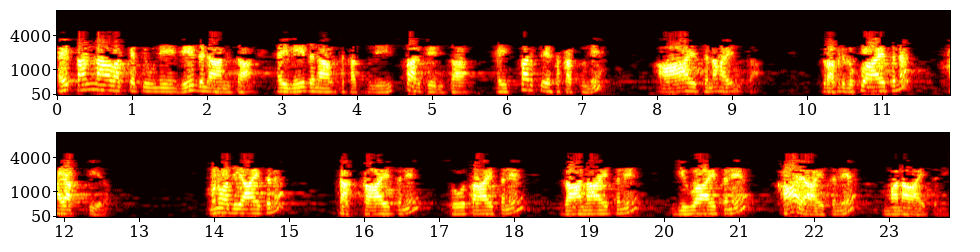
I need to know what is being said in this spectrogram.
ඇයි තණ්හාවක් ඇති වුනේ? වේදනාව නිසා. ඇයි වේදනාව සකස් වුනේ? ස්පර්ශය නිසා. ඇයි ස්පර්ශය සකස් වුනේ? ආයතන හය නිසා. ඒත් අපිට ලොකු ආයතන හයක් තියෙනවා. මොනවද ඒ ආයතන? සක්කායතනෙ, සෝතායතනෙ, ගානායතනය, ජීවායතනය, කායායතනය, මනායතනය.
